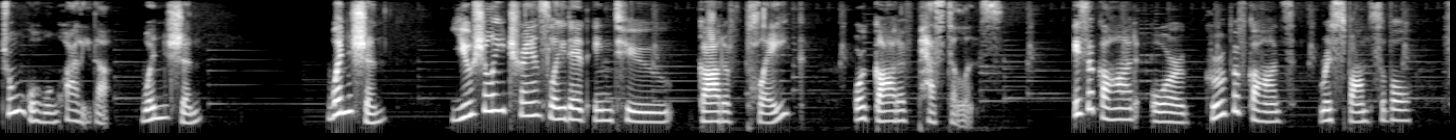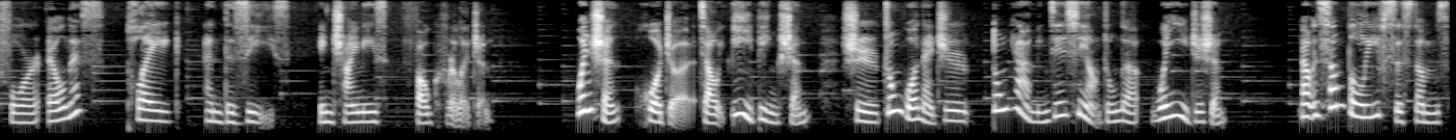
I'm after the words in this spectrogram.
中国文化里的瘟神。瘟神，usually translated into god of plague or god of pestilence, is a god or group of gods responsible for illness, plague, and disease in Chinese folk religion. 瘟神或者叫疫病神，是中国乃至东亚民间信仰中的瘟疫之神。 now, in some belief systems,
